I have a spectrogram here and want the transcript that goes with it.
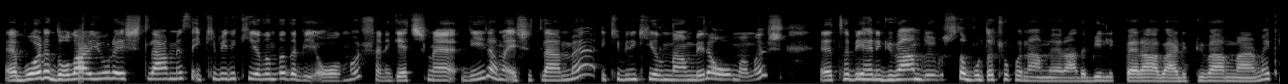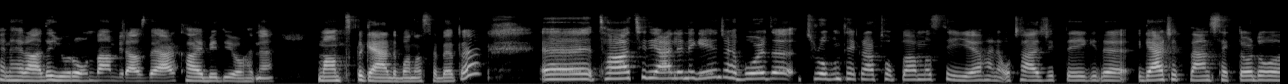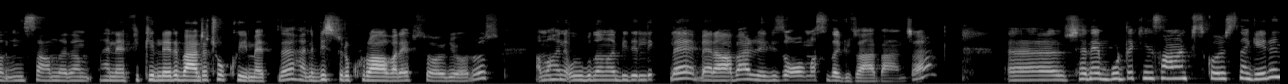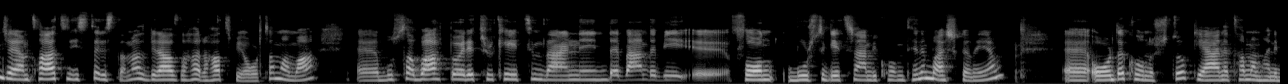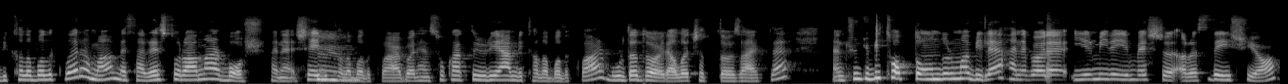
E, bu arada dolar euro eşitlenmesi 2002 yılında da bir olmuş. Hani geçme değil ama eşitlenme 2002 yılından beri olmamış. E, tabii hani güven duygusu da burada çok önemli herhalde. Birlik, beraberlik, güven vermek. Hani herhalde euro ondan biraz değer kaybediyor hani. Mantıklı geldi bana sebebi. E, tatil yerlerine gelince bu arada TROB'un tekrar toplanması iyi. Hani otelcilikle ilgili gerçekten sektörde olan insanların hani fikirleri bence çok kıymetli. Hani bir sürü kural var hep söylüyoruz. Ama hani uygulanabilirlikle beraber revize olması da güzel bence. Ee, hani buradaki insanların psikolojisine gelince yani tatil ister istemez biraz daha rahat bir ortam ama e, bu sabah böyle Türk Eğitim Derneği'nde ben de bir e, fon bursu getiren bir komitenin başkanıyım. E, orada konuştuk. Yani tamam hani bir kalabalık var ama mesela restoranlar boş. Hani şey bir hmm. kalabalık var. Böyle hani sokakta yürüyen bir kalabalık var. Burada da öyle Alaçatı'da özellikle. Yani çünkü bir top dondurma bile hani böyle 20 ile 25 lira arası değişiyor.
